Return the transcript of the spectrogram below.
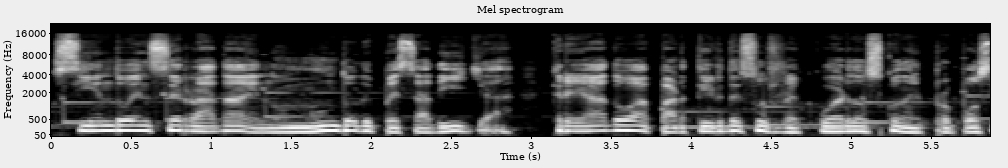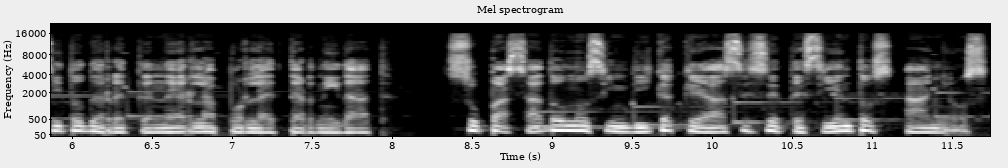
siendo encerrada en un mundo de pesadilla, creado a partir de sus recuerdos con el propósito de retenerla por la eternidad. Su pasado nos indica que hace 700 años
